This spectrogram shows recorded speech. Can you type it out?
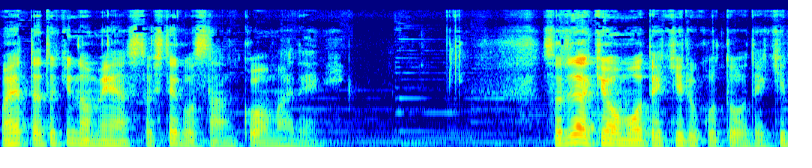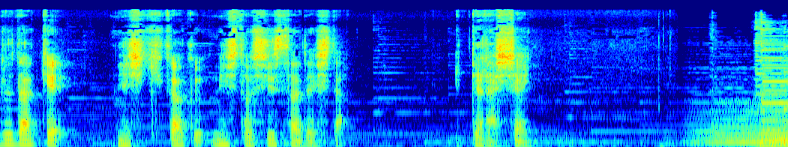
迷った時の目安としてご参考までに。それでは今日もできることをできるだけ西企画西俊久でした。いってらっしゃい。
